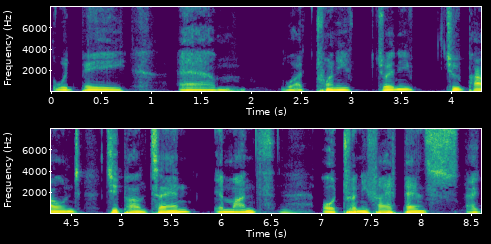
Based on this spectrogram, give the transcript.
would pay um, what 20, 22 pound, two pound ten a month, Hmm. or twenty five pence. I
